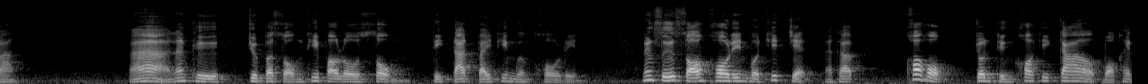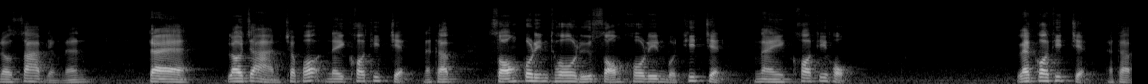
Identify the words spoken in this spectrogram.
บ้างอ่านั่นคือจุดประสงค์ที่เปาโลส่งติตัสไปที่เมืองโครินหนังสือ 2 โครินบทที่7นะครับข้อ 6 จนถึงข้อที่ 9 บอกให้เราทราบอย่างนั้น แต่เราจะอ่านเฉพาะในข้อที่7นะครับ2โครินโทหรือ 2 โครินบทที่ 7 ในข้อที่ 6 และข้อที่7นะครับ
